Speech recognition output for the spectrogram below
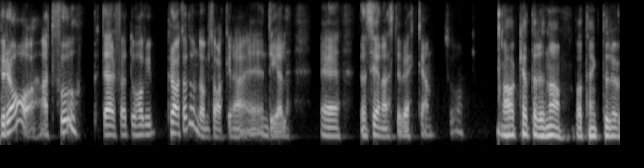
bra att få upp därför att då har vi pratat om de sakerna en del eh, den senaste veckan. Så. Ja, Katarina, vad tänkte du?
